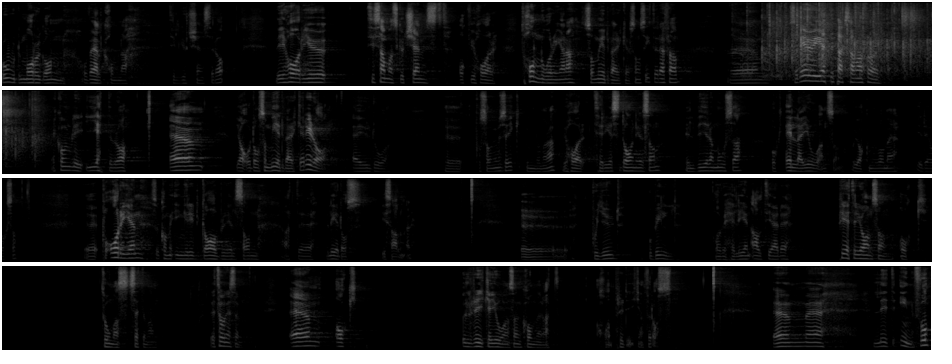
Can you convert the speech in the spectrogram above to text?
God morgon och välkomna till gudstjänst idag. Vi har ju tillsammansgudstjänst och vi har tonåringarna som medverkar som sitter där fram. Ehm, så det är vi jättetacksamma för. Det kommer bli jättebra. Ehm, ja, och de som medverkar idag är ju då eh, på sång och musik, ungdomarna. Vi har Therese Danielsson, Elvira Mosa och Ella Johansson. Och jag kommer vara med i det också. Eh, på orgen så kommer Ingrid Gabrielsson att eh, leda oss i salmer. Eh, på ljud och bild har vi Helene Altgärde, Peter Jansson och Thomas Zetterman. Det tog en stund. Ehm, och Ulrika Johansson kommer att ha en predikan för oss. Ehm, lite info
